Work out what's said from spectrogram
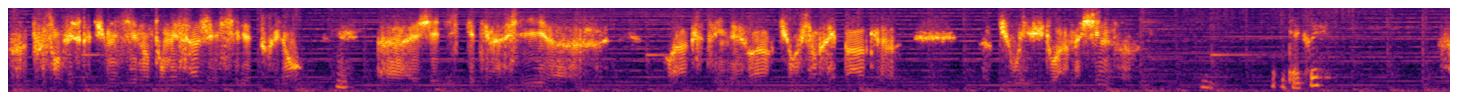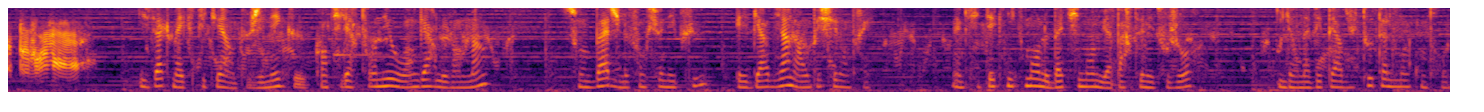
De toute façon, vu ce que tu me disais dans ton message, j'ai essayé d'être prudent. Ouais. Euh, j'ai dit que t'étais ma fille, euh, voilà, que c'était une erreur, que tu reviendrais pas, que, euh, que tu voulais juste voir la machine. Euh, Il t'a cru ah, pas vraiment, non Isaac m'a expliqué un peu gêné que quand il est retourné au hangar le lendemain, son badge ne fonctionnait plus et le gardien l'a empêché d'entrer. Même si techniquement le bâtiment lui appartenait toujours, il en avait perdu totalement le contrôle.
